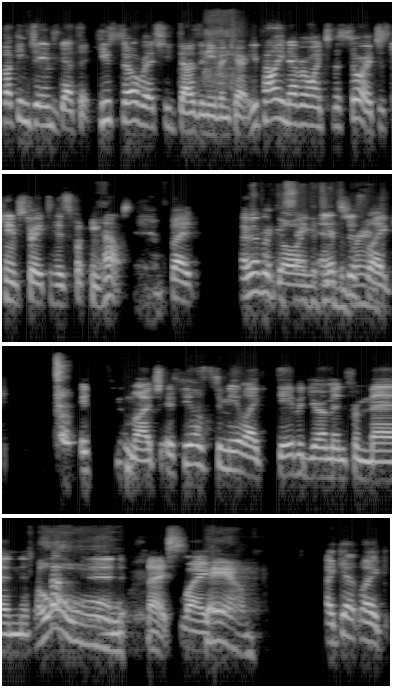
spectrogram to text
Fucking James gets it. He's so rich, he doesn't even care. He probably never went to the store. It just came straight to his fucking house. But I remember Like going, and it's just brand. like it's too much. It feels to me like David Yurman from Men. Oh, And Nice. like damn. I get like,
